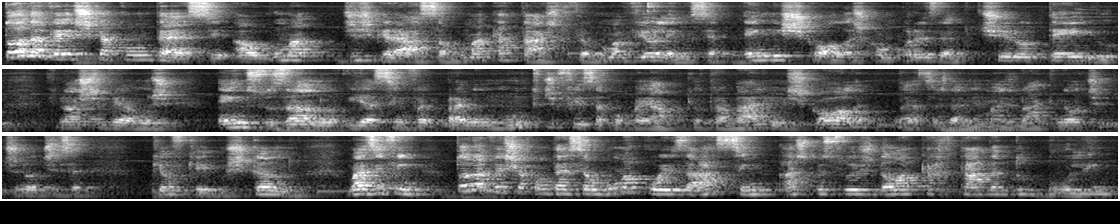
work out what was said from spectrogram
Toda vez que acontece alguma desgraça, alguma catástrofe, alguma violência em escolas, como por exemplo, tiroteio que nós tivemos em Suzano, e assim foi para mim muito difícil acompanhar porque eu trabalho em escola, né? vocês devem imaginar que não de notícia que eu fiquei buscando, mas enfim, toda vez que acontece alguma coisa assim, as pessoas dão a cartada do bullying,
